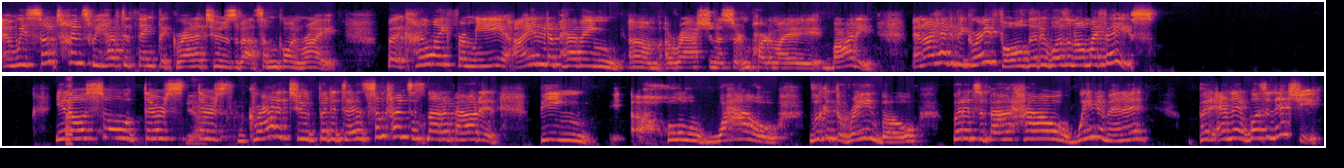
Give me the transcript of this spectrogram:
and we sometimes we have to think that gratitude is about something going right. But kind of like for me i ended up having um, a rash in a certain part of my body. And i had to be grateful that it wasn't on my face. You know so there's yeah. there's gratitude but it's sometimes it's not about it being a whole wow look at the rainbow but it's about how wait a minute but and it wasn't itchy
